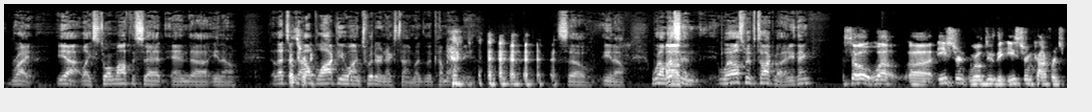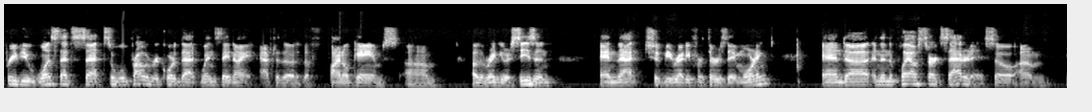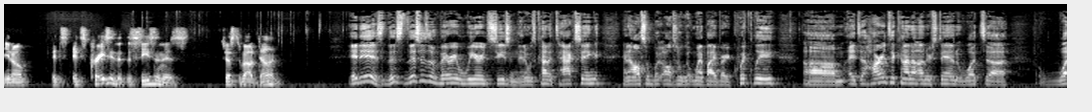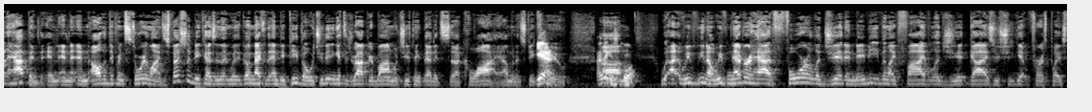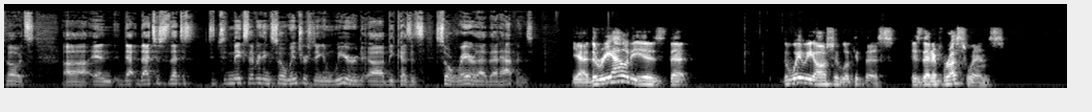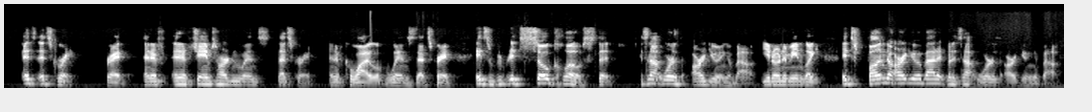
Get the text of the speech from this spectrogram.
Right. Yeah, like storm off the set and uh, you know. That's, that's okay. Right. I'll block you on Twitter next time. Let, come at me. so you know. Well, listen. Um, what else we have to talk about? Anything? So, well, uh, Eastern, we'll do the Eastern Conference preview once that's set. So we'll probably record that Wednesday night after the the final games um, of the regular season, and that should be ready for Thursday morning, and uh, and then the playoffs start Saturday. So, um, you know, it's it's crazy that the season is just about done. It is. This this is a very weird season, and it was kind of taxing, and also also went by very quickly. Um, it's hard to kind of understand what uh, what happened and, and, and all the different storylines, especially because and then going back to the MVP vote, which you didn't get to drop your bomb, which you think that it's uh, Kawhi. I'm going to speak yeah, for you. I think um, it's cool. We've you know we've never had four legit and maybe even like five legit guys who should get first place votes, uh, and that that just that just it makes everything so interesting and weird uh, because it's so rare that that happens. Yeah, the reality is that the way we all should look at this is that if Russ wins, it's it's great, right? And if and if James Harden wins, that's great. And if Kawhi wins, that's great. It's it's so close that it's not worth arguing about. You know what I mean? Like it's fun to argue about it, but it's not worth arguing about.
